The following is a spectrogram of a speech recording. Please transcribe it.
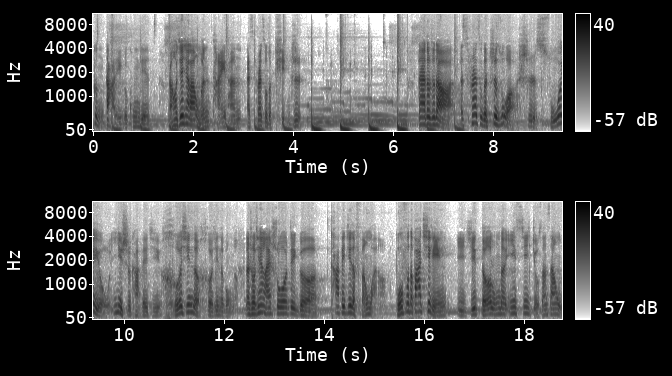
更大的一个空间。然后接下来我们谈一谈 Espresso 的品质。大家都知道啊，Espresso 的制作啊是所有意式咖啡机核心的核心的功能。那首先来说这个咖啡机的粉碗啊。伯父的八七零以及德龙的 EC 九三三五，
